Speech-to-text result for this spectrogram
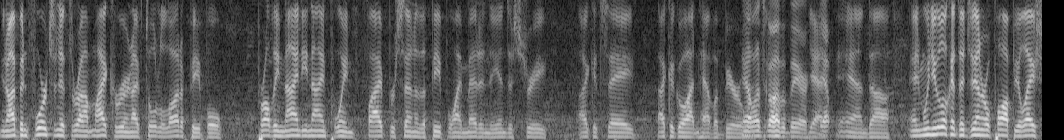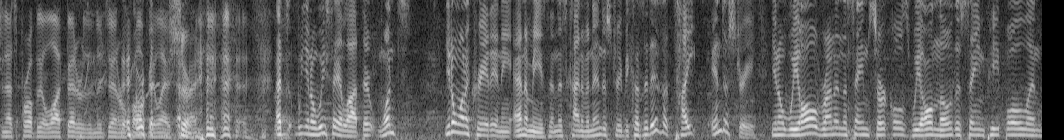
you know, I've been fortunate throughout my career, and I've told a lot of people probably 99.5% of the people I met in the industry, I could say I could go out and have a beer. Yeah, with. let's go have a beer. Yeah, yep. and uh, and when you look at the general population, that's probably a lot better than the general population. sure. Right? so. That's you know we say a lot there. Once you don't want to create any enemies in this kind of an industry because it is a tight industry. You know, we all run in the same circles, we all know the same people, and,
